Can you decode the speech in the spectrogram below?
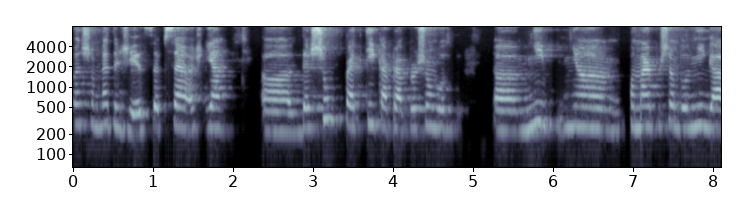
Për shumë nga të gjithë, sepse është janë uh, dhe shumë praktika, pra për shembull uh, një, një, po marr për shembull një nga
